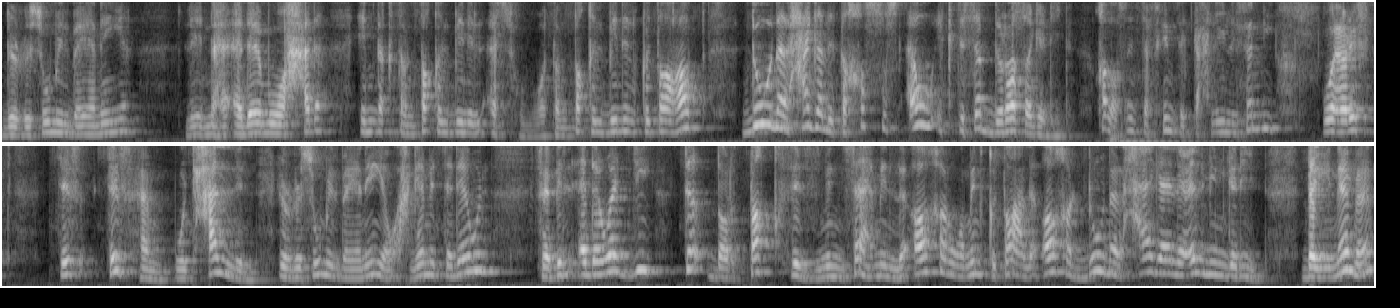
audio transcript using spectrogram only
بالرسوم البيانية لأنها أداة موحدة إنك تنتقل بين الأسهم وتنتقل بين القطاعات دون الحاجة لتخصص أو اكتساب دراسة جديدة. خلاص أنت فهمت التحليل الفني وعرفت تفهم وتحلل الرسوم البيانية وأحجام التداول فبالأدوات دي تقدر تقفز من سهم لآخر ومن قطاع لآخر دون الحاجة لعلم جديد. بينما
